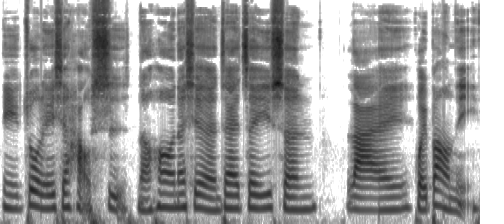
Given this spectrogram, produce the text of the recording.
你做了一些好事，然后那些人在这一生来回报你。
